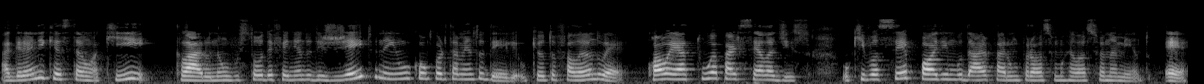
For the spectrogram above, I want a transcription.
a grande questão aqui, claro, não estou defendendo de jeito nenhum o comportamento dele. O que eu estou falando é qual é a tua parcela disso? O que você pode mudar para um próximo relacionamento? É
